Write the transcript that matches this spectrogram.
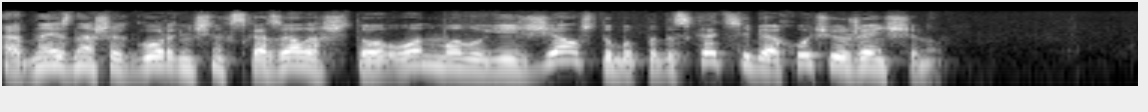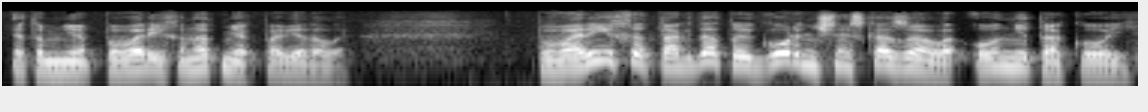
Одна из наших горничных сказала, что он, мол, уезжал, чтобы подыскать себе охочую женщину. Это мне повариха Натмек поведала. Повариха тогда той горничной сказала, он не такой.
